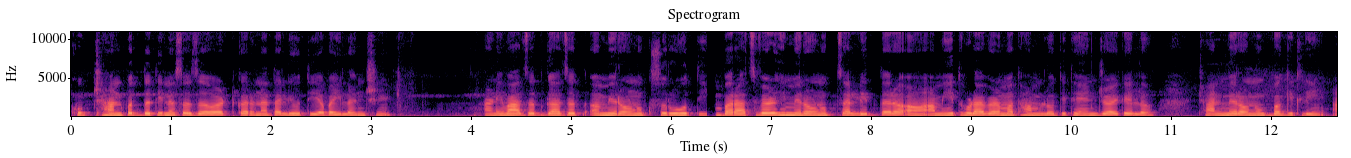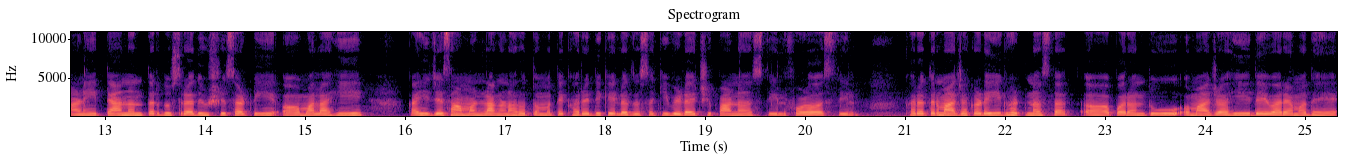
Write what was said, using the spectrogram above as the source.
खूप छान पद्धतीनं सजावट करण्यात आली होती या बैलांची. आणि वाजत गाजत मिरवणूक सुरू होती. बराच वेळ ही मिरवणूक चालली तर आम्ही थोडा वेळ मग थांबलो तिथे एन्जॉय केलं. छान मिरवणूक बघितली. आणि त्यानंतर दुसऱ्या दिवशीसाठी मलाही काही जे सामान लागणार होतं मग ते खरेदी केलं. जसं की विड्याची पानं असतील फळं असतील. खरं तर माझ्याकडेही घट नसतात. परंतु माझ्याही देवाऱ्यामध्ये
